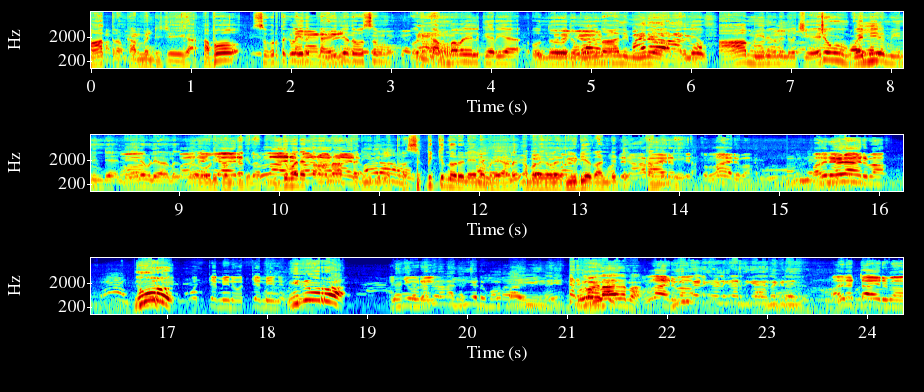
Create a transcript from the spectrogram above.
മാത്രം കമന്റ് ചെയ്യുക. അപ്പോൾ സുഹൃത്തുക്കളെ ഇത് കഴിഞ്ഞ ദിവസം ഒരു കമ്പവലയിൽ കയറിയ ഒന്ന് ഒരു മൂന്ന് നാല് മീനുകളാണ്. അതിൽ ആ മീനുകളിൽ വെച്ച് ഏറ്റവും വലിയ മീനിന്റെ ലേലവിളിയാണ് ഓടിക്കൊണ്ടിരിക്കുന്നത്. ഇതുവരെ കാണാത്ത രീതിയിൽ ത്രസിപ്പിക്കുന്ന ഒരു ലേലവിളിയാണ് അപ്പോൾ നിങ്ങൾ വീഡിയോ കണ്ടിട്ട് കമന്റ് ചെയ്യുക. പതിനേഴായിരം രൂപ. നൂറ്. ഒറ്റ മീൻ ഒറ്റ മീൻ. ഇരുന്നൂറ് രൂപ. പതിനെട്ടായിരം രൂപ.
